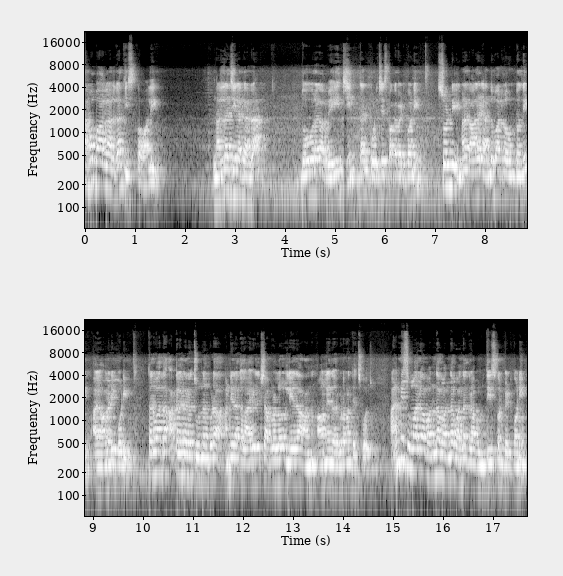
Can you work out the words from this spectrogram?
సమభాగాలుగా తీసుకోవాలి. నల్ల జీలకర్ర దూరగా వేయించి దాన్ని పొడి చేసి పక్క పెట్టుకొని శొంఠి మనకు ఆల్రెడీ అందుబాటులో ఉంటుంది. ఆల్రెడీ పొడి. తర్వాత అక్కలకర్ర చూర్ణం కూడా అన్ని రకాల ఆయుర్వేదిక షాపులలో లేదా ఆన్- ఆన్లైన్ ద్వారా కూడా మనం తెచ్చుకోవచ్చు. అన్ని సుమారుగా వంద వంద వంద గ్రాములు తీసుకొని పెట్టుకొని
